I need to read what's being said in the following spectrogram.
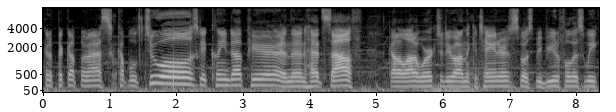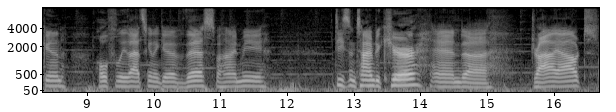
Gonna pick up a last couple tools, get cleaned up here, and then head south. Got a lot of work to do on the containers. It's supposed to be beautiful this weekend. Hopefully that's gonna give this behind me decent time to cure and uh, dry out.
